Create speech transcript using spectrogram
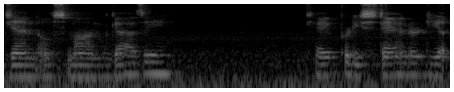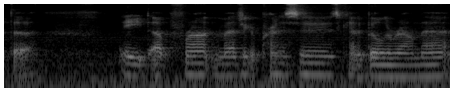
Jen Osman Ghazi. Okay, pretty standard. You got the eight up front, Magic Apprentices, kind of build around that.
